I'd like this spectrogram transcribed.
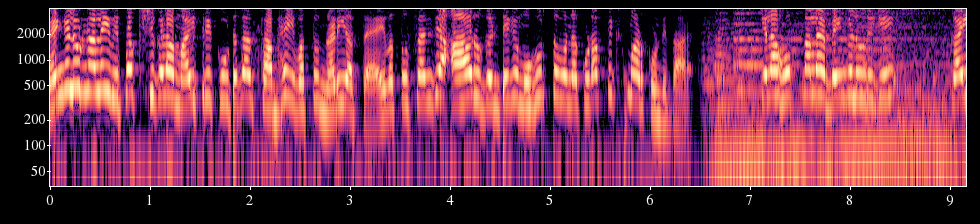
ಬೆಂಗಳೂರಿನಲ್ಲಿ ವಿಪಕ್ಷಗಳ ಮೈತ್ರಿಕೂಟದ ಸಭೆ ಇವತ್ತು ನಡೆಯುತ್ತೆ. ಇವತ್ತು ಸಂಜೆ ಆರು ಗಂಟೆಗೆ ಮುಹೂರ್ತವನ್ನು ಕೂಡ ಫಿಕ್ಸ್ ಮಾಡಿಕೊಂಡಿದ್ದಾರೆ. ಕೆಲ ಹೊತ್ತಿನಲ್ಲೇ ಬೆಂಗಳೂರಿಗೆ ಕೈ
